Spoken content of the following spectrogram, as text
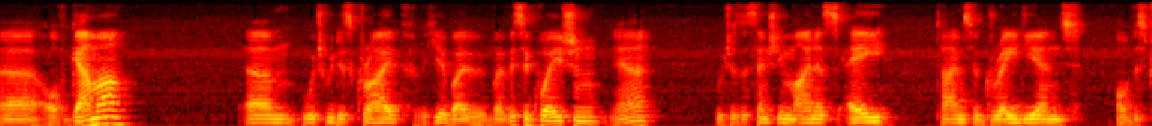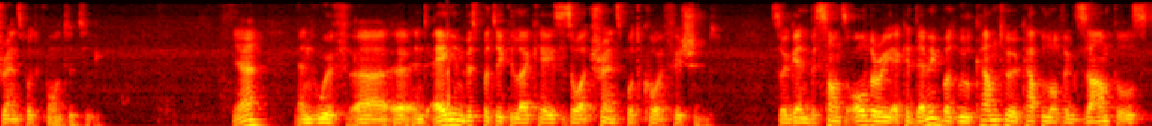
uh, of gamma um, which we describe here by, by this equation, yeah, which is essentially minus A times the gradient of this transport quantity. Yeah, and with uh, uh and A in this particular case is our transport coefficient. So again, this sounds all very academic, but we'll come to a couple of examples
